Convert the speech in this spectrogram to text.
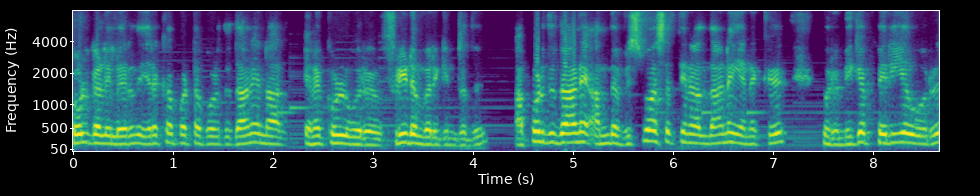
தோள்களிலிருந்து இறக்கப்பட்ட பொழுதுதானே நான் எனக்குள் ஒரு ஃப்ரீடம் வருகின்றது. அப்பொழுதுதானே அந்த விசுவாசத்தினால் தானே எனக்கு ஒரு மிகப்பெரிய ஒரு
